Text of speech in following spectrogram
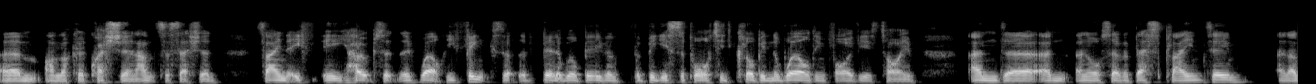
um, on like a question and answer session, saying that he, he hopes that the, well, he thinks that the Villa will be the, the biggest supported club in the world in five years' time and, uh, and, and also the best playing team. And I,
